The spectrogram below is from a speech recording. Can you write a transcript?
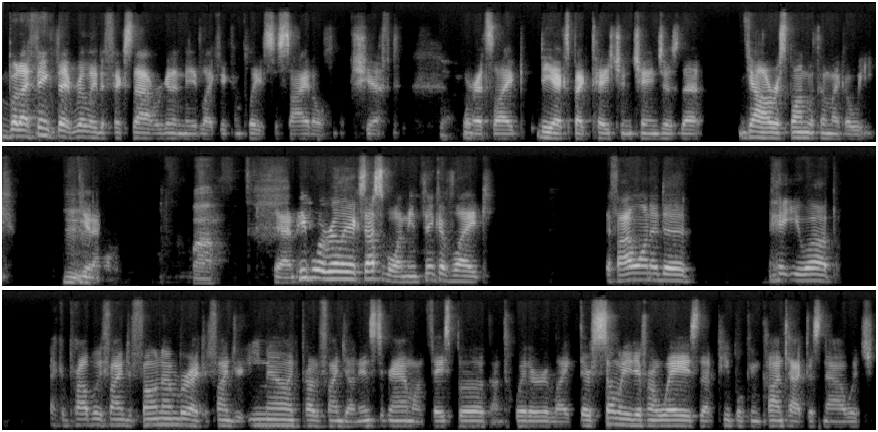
But I think that really to fix that, we're gonna need like a complete societal shift yeah. where it's like the expectation changes that yeah, I'll respond within like a week. Mm-hmm. You know. Wow. Yeah. And people are really accessible. I mean, think of like if I wanted to hit you up I could probably find your phone number. I could find your email. I could probably find you on Instagram, on Facebook, on Twitter. Like there's so many different ways that people can contact us now, which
